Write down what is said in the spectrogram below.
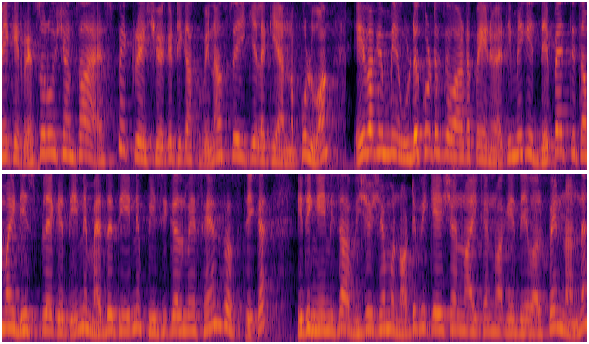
මේකේ රෙසොලූෂන් සහ ඇස්පෙක්ට් රේෂියෝ එක ටිකක් වෙනස් වෙයි කියලා කියන්න පුළුවන්. ඒ වගේම මේ උඩ කොටස ඔයාලට පේනවා ඇති මේකේ දෙපැත්තේ තමයි ඩිස්ප්ලේ එකේ තියෙන්නේ මැද තියෙන්නේ ෆිසිකල් මේ සෙන්සර්ස් ටික. ඉතින් ඒ නිසා විශේෂයෙන්ම නොටිෆිකේෂන් අයිකන් වගේ දේවල් පෙන්වන්න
